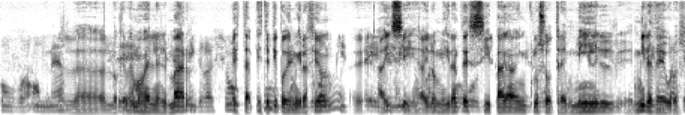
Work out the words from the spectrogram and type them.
lo que vemos en el mar, este tipo de inmigración, eh, ahí sí, ahí los migrantes sí pagan incluso 3.000, eh, miles de euros.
